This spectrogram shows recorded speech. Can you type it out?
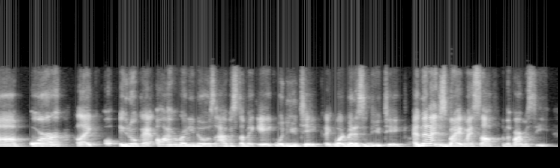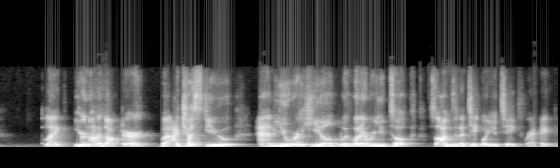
Um, or like oh, you know okay oh I have a runny nose I have a stomach ache. What do you take? Like what medicine do you take? And then I just buy it myself in the pharmacy. Like you're not a doctor but I trust you and you were healed with whatever you took so I'm gonna take what you take right?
